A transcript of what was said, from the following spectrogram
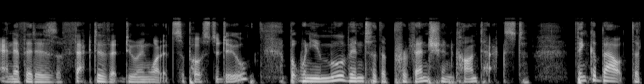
and if it is effective at doing what it's supposed to do. But when you move into the prevention context, think about the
